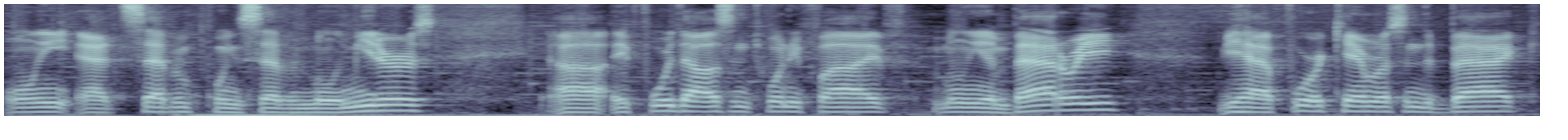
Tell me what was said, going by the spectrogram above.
only at 7.7 millimeters. Uh, a 4025 milliamp battery. We have four cameras in the back.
